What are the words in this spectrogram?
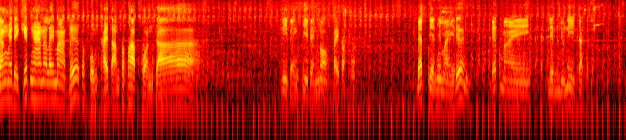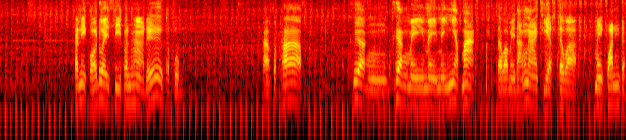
ยังไม่ได้เก็บงานอะไรมากเด้อครับผมขายตามสภาพก่อนจ้า นี่แบ่งที่แบ่งนอกไปครับผม แบตเปลี่ยนให้ใหม่เด้อ แบตใหม่เล่มอยู่นี่จ้ะคันนี้ขอด้วย4,500เด้อครับผม ตามสภาพ เครื่องเครื่องไม่ไม่ไม่เงียบมาก แต่ว่าไม่ดังนาเกียด แต่ว่าไม่ควันจ้ะ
